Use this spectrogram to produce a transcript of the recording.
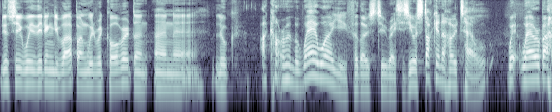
you see, we didn't give up and we recovered. And, and uh, look, I can't remember where were you for those two races. You were stuck in a hotel. Where, where about?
